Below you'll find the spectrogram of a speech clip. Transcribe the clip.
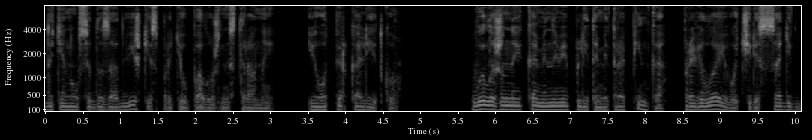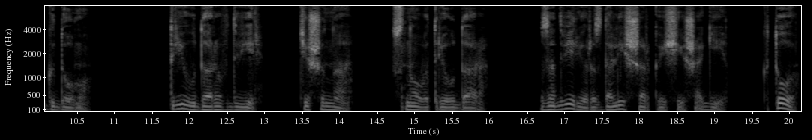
дотянулся до задвижки с противоположной стороны и отпер калитку. Выложенная каменными плитами тропинка провела его через садик к дому. Три удара в дверь. Тишина. Снова три удара. За дверью раздались шаркающие шаги. «Кто?»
